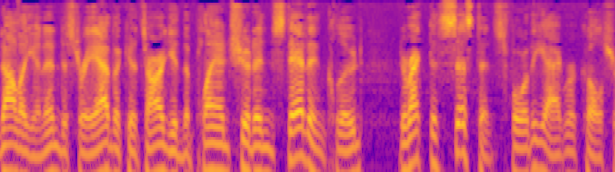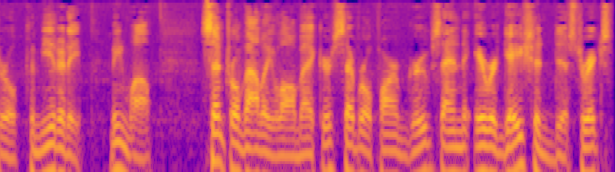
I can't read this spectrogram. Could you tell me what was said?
Dahle and industry advocates argued the plan should instead include direct assistance for the agricultural community. Meanwhile, Central Valley lawmakers, several farm groups, and irrigation districts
